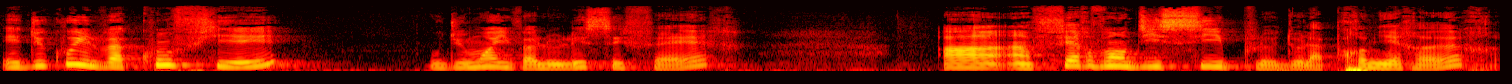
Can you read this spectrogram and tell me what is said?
Et du coup, il va confier, ou du moins il va le laisser faire, à un fervent disciple de la première heure,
